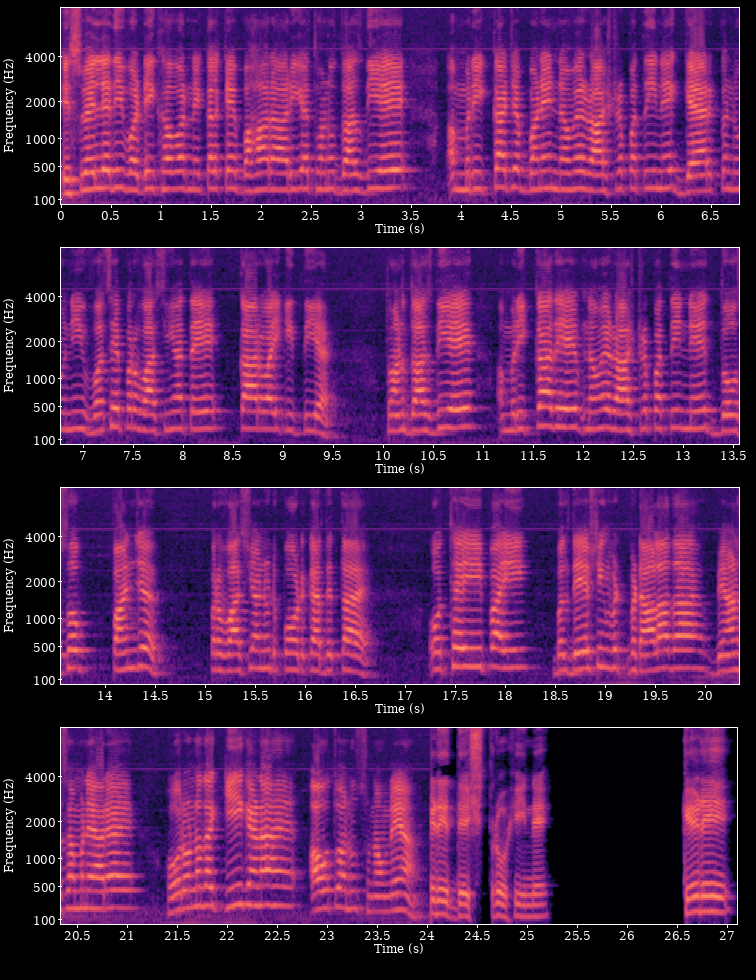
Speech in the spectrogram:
ਇਸ ਵੇਲੇ ਦੀ ਵੱਡੀ ਖਬਰ ਨਿਕਲ ਕੇ ਬਾਹਰ ਆ ਰਹੀ ਹੈ। ਤੁਹਾਨੂੰ ਦੱਸ ਦਈਏ, ਅਮਰੀਕਾ 'ਚ ਬਣੇ ਨਵੇਂ ਰਾਸ਼ਟਰਪਤੀ ਨੇ ਗੈਰ ਕਾਨੂੰਨੀ ਵਸੇ ਪ੍ਰਵਾਸੀਆਂ ਤੇ ਕਾਰਵਾਈ ਕੀਤੀ ਹੈ। ਤੁਹਾਨੂੰ ਦੱਸ ਦਈਏ, ਅਮਰੀਕਾ ਦੇ ਨਵੇਂ ਰਾਸ਼ਟਰਪਤੀ ਨੇ 205 ਪ੍ਰਵਾਸੀਆਂ ਨੂੰ ਡਿਪੋਰਟ ਕਰ ਦਿੱਤਾ ਹੈ। ਉੱਥੇ ਹੀ ਭਾਈ ਬਲਦੇਵ ਸਿੰਘ ਬਟਾਲਾ ਦਾ ਬਿਆਨ ਸਾਹਮਣੇ ਆ ਰਿਹਾ ਹੈ। ਹੋਰ ਉਹਨਾਂ ਦਾ ਕੀ ਕਹਿਣਾ ਹੈ? ਆਓ ਤੁਹਾਨੂੰ ਸੁਣਾਉਂਦੇ ਹਾਂ। ਕਿਹੜੇ ਦੇਸ਼ ਧਰੋਹੀ ਨੇ? ਕਿਹੜੇ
